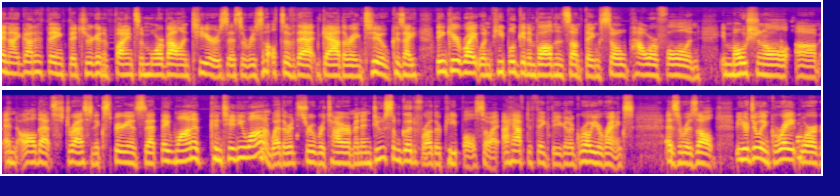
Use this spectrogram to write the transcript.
And I got to think that you're going to find some more volunteers as a result of that gathering, too, because I think you're right. When people get involved in something so powerful and emotional um, and all that stress and experience, that they want to continue on, whether it's through retirement and do some good for other people. So I, I have to think that you're going to grow your ranks as a result. But you're doing great work,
